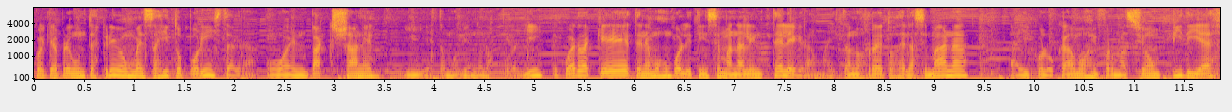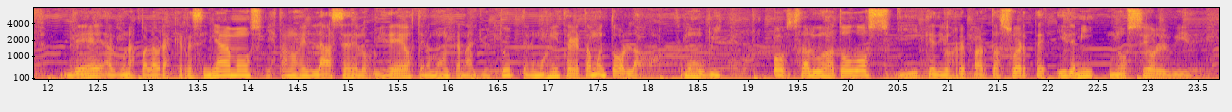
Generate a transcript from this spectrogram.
cualquier pregunta, escribe un mensajito por Instagram o en Back Channel y estamos viéndonos por allí. Recuerda que tenemos un boletín semanal en Telegram, ahí están los retos de la semana, ahí colocamos información PDF de algunas palabras que reseñamos y están los enlaces de los videos, tenemos el canal YouTube, tenemos Instagram, estamos en todos lados, somos ubicuos. Saludos a todos y que Dios reparta suerte y de mí no se olvide.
